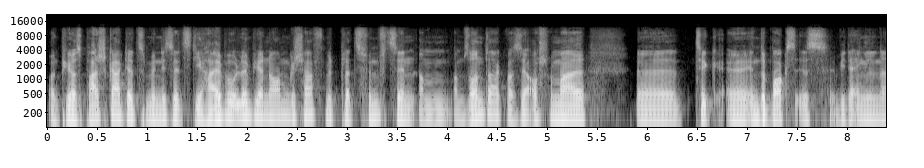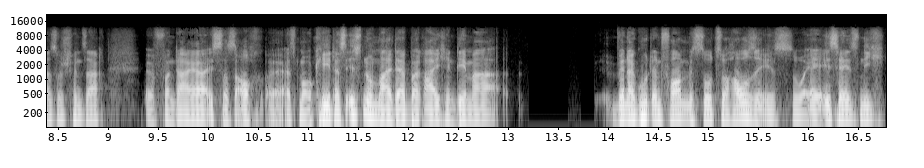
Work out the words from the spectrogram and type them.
Und Pios Paschka hat ja zumindest jetzt die halbe Olympianorm geschafft mit Platz 15 am, am Sonntag, was ja auch schon mal äh, Tick äh, in the Box ist, wie der Engländer so schön sagt. Äh, von daher ist das auch äh, erstmal okay. Das ist nun mal der Bereich, in dem er, wenn er gut in Form ist, so zu Hause ist. So, er ist ja jetzt nicht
